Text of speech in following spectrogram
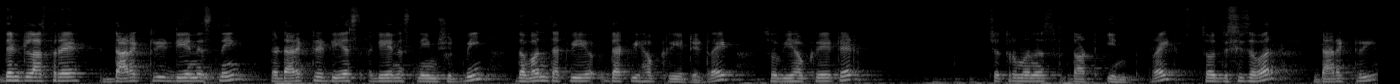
then it will ask for a directory DNS name the directory DS, DNS name should be the one that we that we have created right so we have created chaturmanas.in right so this is our directory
